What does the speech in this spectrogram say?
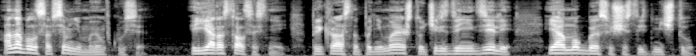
Она была совсем не в моем вкусе. И я расстался с ней, прекрасно понимая, что через две недели я мог бы осуществить мечту,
